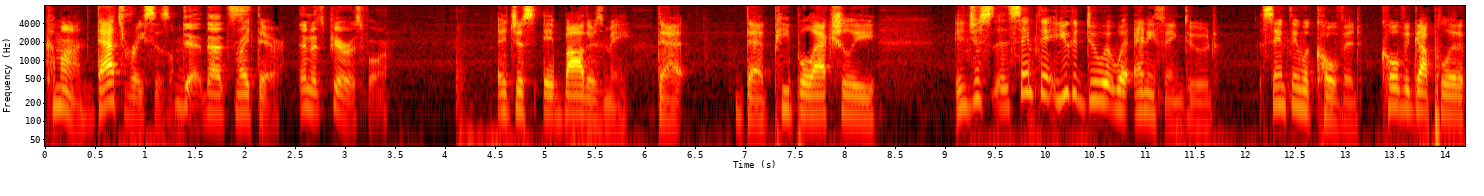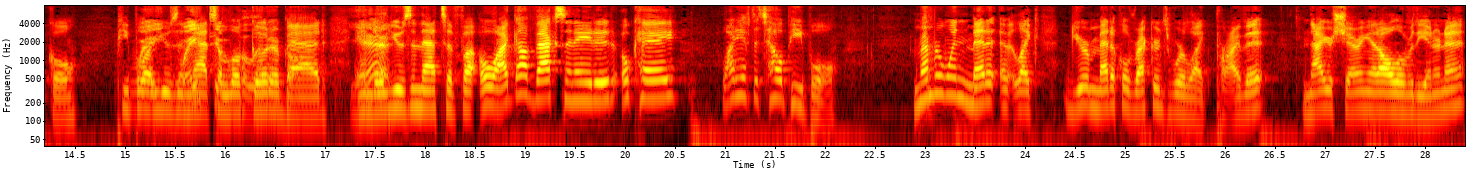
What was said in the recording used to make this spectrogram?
Come on, that's racism Yeah, that's right there. in its purest form. It just it bothers me that that people actually it just the same thing. You could do it with anything, dude. Same thing with COVID. COVID got political. People are using that to look good or political. bad, and they're using that to. Fu- oh, I got vaccinated. Okay, why do you have to tell people? Remember when med- like your medical records were like private? Now you're sharing it all over the internet.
